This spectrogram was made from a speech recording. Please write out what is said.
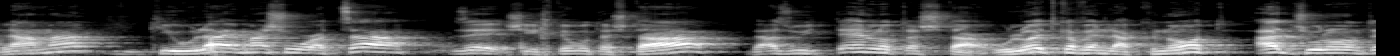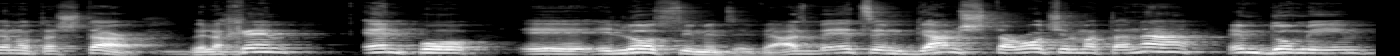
למה? כי אולי מה שהוא רצה זה שיכתבו את השטר, ואז הוא ייתן לו את השטר. הוא לא התכוון להקנות עד שהוא לא נותן לו את השטר. ולכן אין פה, אה, לא עושים את זה. ואז בעצם גם שטרות של מתנה הם דומים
